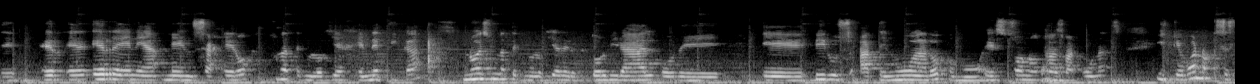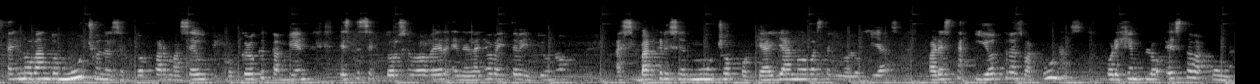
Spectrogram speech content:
de RNA mensajero. Es una tecnología genética, no es una tecnología de vector viral o de eh, virus atenuado como es, son otras vacunas y que bueno, se está innovando mucho en el sector farmacéutico. Creo que también este sector se va a ver en el año 2021 así va a crecer mucho porque hay ya nuevas tecnologías para esta y otras vacunas. Por ejemplo, esta vacuna,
